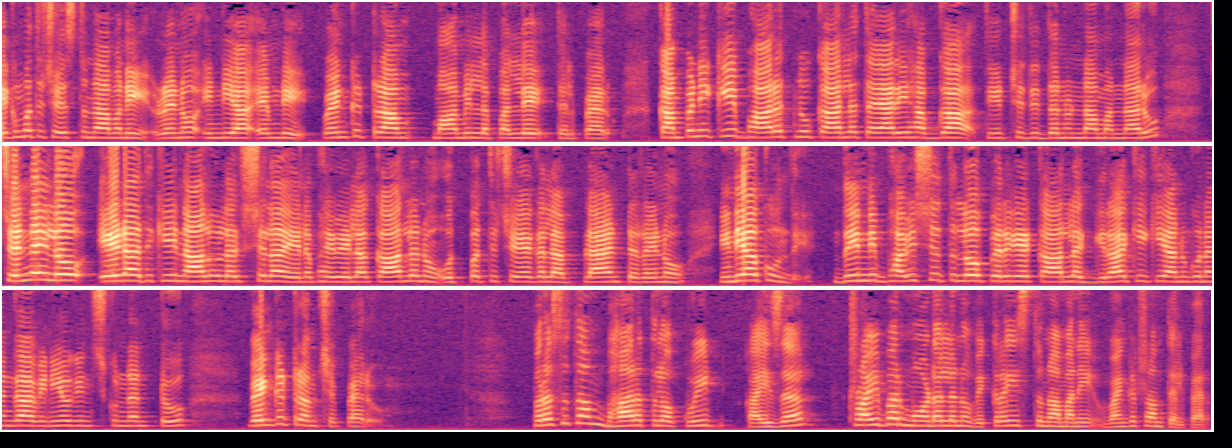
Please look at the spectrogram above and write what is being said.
ఎగుమతి చేస్తున్నామని Renault India MD Venkatram Mamillapalle తెలిపారు. కంపెనీకి భారత్ను కార్ల తయారీ హబ్గా తీర్చిదిద్దనున్నామన్నారు. చెన్నైలో ఏడాదికి నాలుగు లక్షల ఎనభై వేల కార్లను ఉత్పత్తి చేయగల ప్లాంట్ రెనో ఇండియాకు ఉంది. దీన్ని భవిష్యత్తులో పెరిగే కార్ల గిరాకీకి అనుగుణంగా వినియోగించుకున్నట్టు వెంకట్రామ్ చెప్పారు. ప్రస్తుతం భారత్లో క్విడ్ కైజర్ ట్రైబర్ మోడళ్ళను విక్రయిస్తున్నామని వెంకట్రామ్ తెలిపారు.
